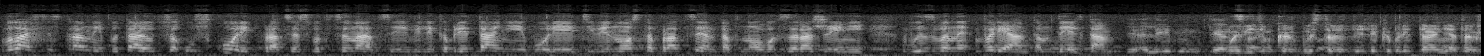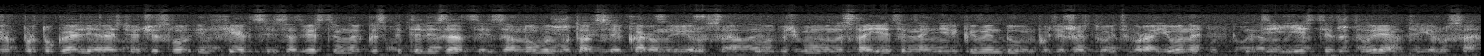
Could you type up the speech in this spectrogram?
Власти страны пытаются ускорить процесс вакцинации. В Великобритании более 90% новых заражений вызваны вариантом Дельта. Мы видим, как быстро в Великобритании, а также в Португалии растет число инфекций, соответственно, госпитализации из-за новой мутации коронавируса. Вот почему мы настоятельно не рекомендуем путешествовать в районы, где есть этот вариант вируса.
